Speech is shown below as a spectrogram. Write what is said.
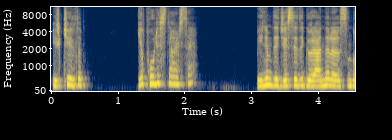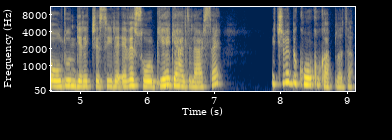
İrkildim. Ya polislerse? Benim de cesedi görenler arasında olduğum gerekçesiyle eve sorguya geldilerse? İçime bir korku kapladı.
